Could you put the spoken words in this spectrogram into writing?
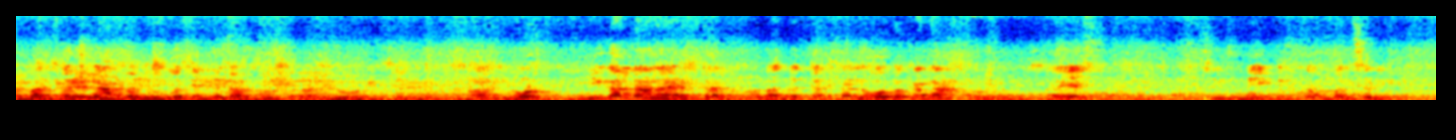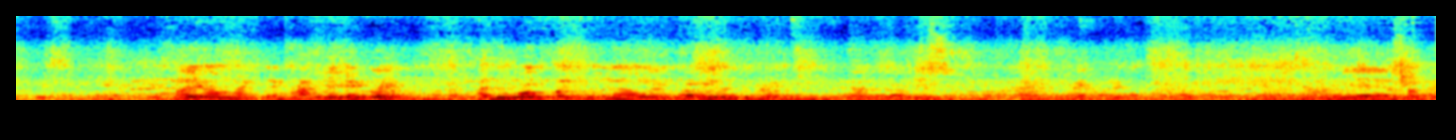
ಬಂದ ತಕ್ಷಣ ಆಗ್ಬೇಕು ಗೊತ್ತಿಲ್ಲ ಹಾಂ ನೋಡ್ ಈಗಲ್ಲ ನಾನು ಹೇಳ್ತಾ ಇರೋದು ಬಂದ ತಕ್ಷಣ ಹೋಗ್ಬೇಕಲ್ಲ yes see make it compulsory biometric ಹಾಕಬೇಕು ಅಲ್ಲಿ ಹೋಗ್ಬಂದು ನಾವು ಇದು ಮಾಡ್ತೀವಿ ಅಂತ ಬೇಡ. Yes. ಏ, ಸ್ವಲ್ಪ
